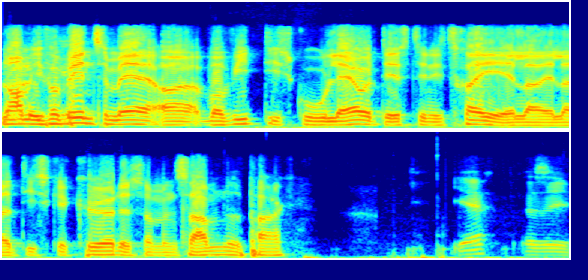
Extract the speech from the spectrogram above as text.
Nå, men i forbindelse med, og, hvorvidt de skulle lave Destiny 3, eller, eller de skal køre det som en samlet pakke. Ja, altså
